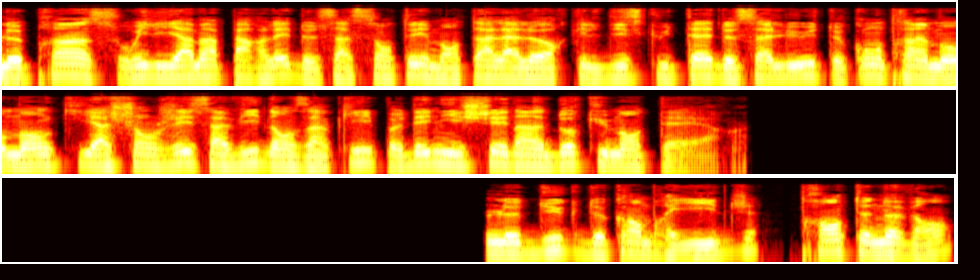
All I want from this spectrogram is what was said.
le prince William a parlé de sa santé mentale alors qu'il discutait de sa lutte contre un moment qui a changé sa vie dans un clip déniché d'un documentaire. Le duc de Cambridge, 39 ans,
